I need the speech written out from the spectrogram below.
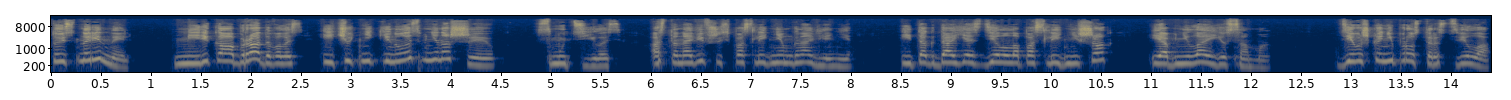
то есть Наринель, Мирика обрадовалась и чуть не кинулась мне на шею. Смутилась, остановившись в последнее мгновение. И тогда я сделала последний шаг и обняла ее сама. Девушка не просто расцвела,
